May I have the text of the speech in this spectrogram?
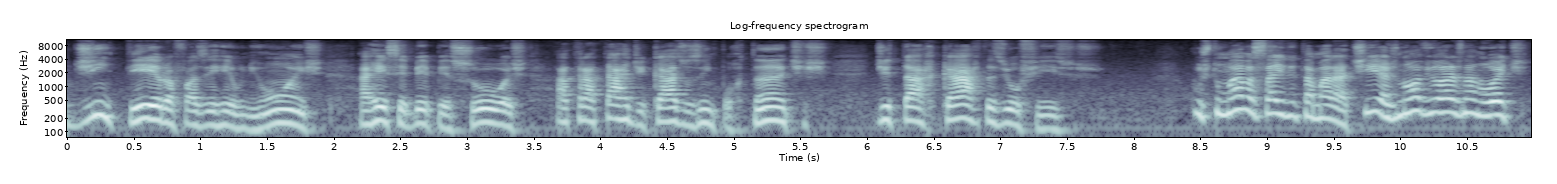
dia inteiro a fazer reuniões, a receber pessoas, a tratar de casos importantes, ditar cartas e ofícios. Costumava sair de Itamaraty às nove horas da noite,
